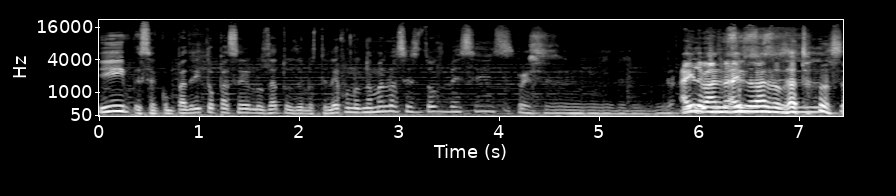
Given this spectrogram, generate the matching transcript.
Y pues el compadrito pase los datos de los teléfonos, nada más lo haces dos veces. Pues eh, ahí le van, ahí le van los datos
